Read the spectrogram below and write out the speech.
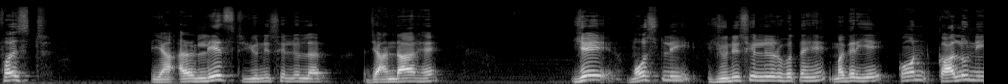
फ़र्स्ट या अर्लीस्ट यूनिसेलुलर जानदार है। ये मोस्टली यूनिसेलुलर होते हैं, मगर ये कौन कॉलोनी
